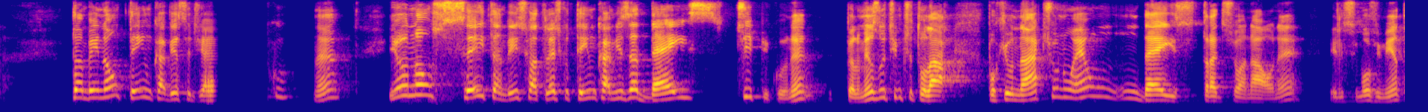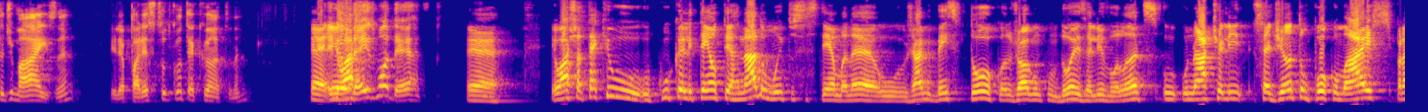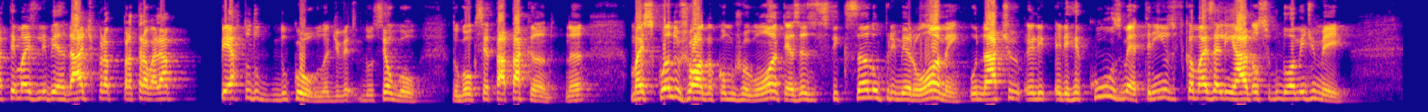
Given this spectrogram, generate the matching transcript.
Também não tem um cabeça de épico, né? E eu não sei também se o Atlético tem um camisa 10 típico, né? Pelo menos no time titular. Porque o Nacho não é um, um 10 tradicional, né? Ele se movimenta demais, né? Ele aparece tudo quanto é canto, né? É, ele é um 10 moderno. É. Eu acho até que o, o Cuca ele tem alternado muito o sistema, né? O Jaime bem citou, quando jogam com dois ali volantes, o, o Nacho ele se adianta um pouco mais para ter mais liberdade para trabalhar perto do, do gol, do seu gol, do gol que você está atacando, né? Mas quando joga como jogou ontem, às vezes fixando um primeiro homem, o Nacho ele, ele recua uns metrinhos e fica mais alinhado ao segundo homem de meio.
